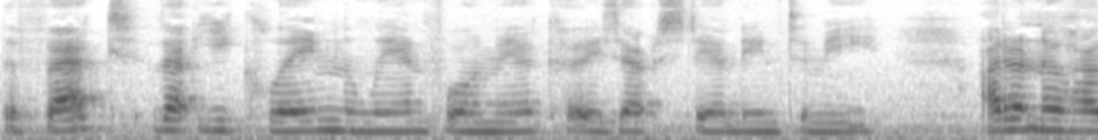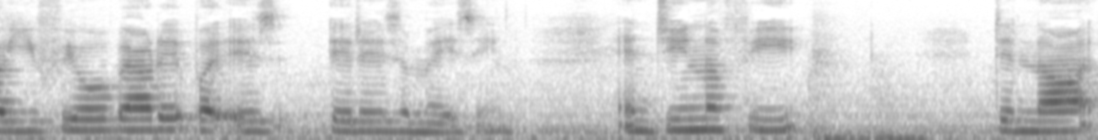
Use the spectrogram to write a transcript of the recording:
The fact that he claimed the land for America is outstanding to me. I don't know how you feel about it, but is it is amazing. And Jean Lafitte did not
